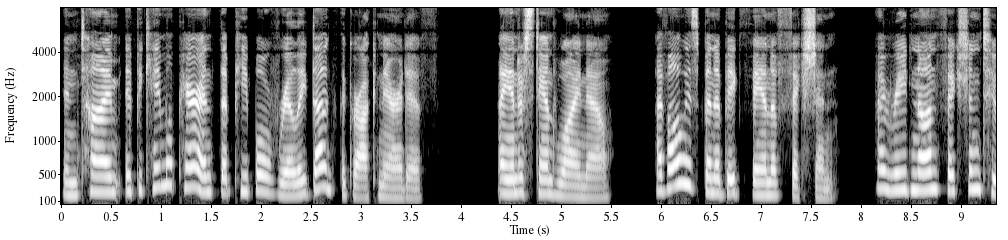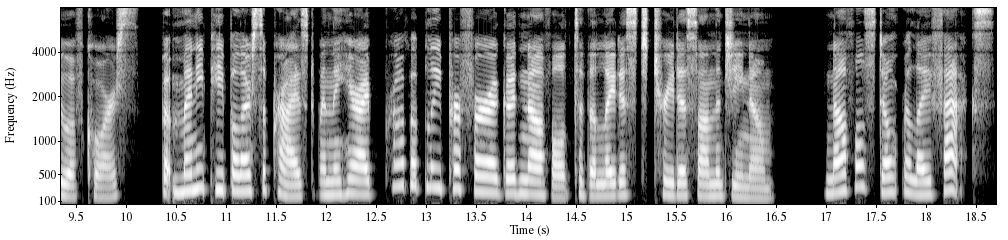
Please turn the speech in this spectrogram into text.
In time, it became apparent that people really dug the Grok narrative. I understand why now. I've always been a big fan of fiction. I read nonfiction too, of course, but many people are surprised when they hear I probably prefer a good novel to the latest treatise on the genome. Novels don't relay facts,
